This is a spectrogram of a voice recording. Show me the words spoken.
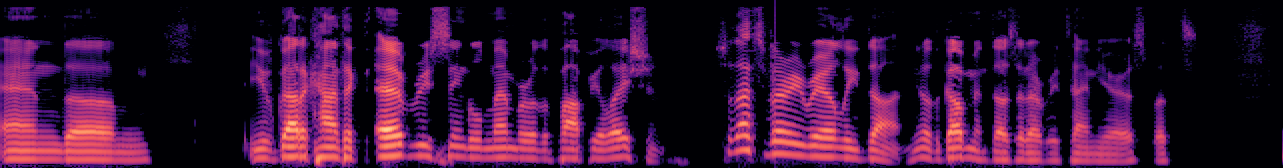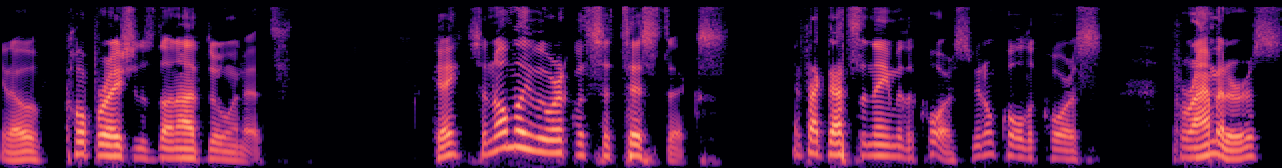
And um, you've got to contact every single member of the population. So that's very rarely done. You know, the government does it every 10 years, but you know, corporations are not doing it. Okay, so normally we work with statistics. In fact, that's the name of the course. We don't call the course parameters,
